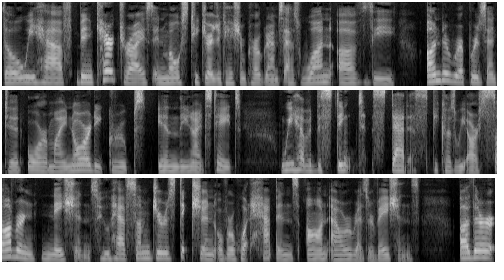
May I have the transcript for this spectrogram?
though we have been characterized in most teacher education programs as one of the underrepresented or minority groups in the United States, we have a distinct status because we are sovereign nations who have some jurisdiction over what happens on our reservations. Other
